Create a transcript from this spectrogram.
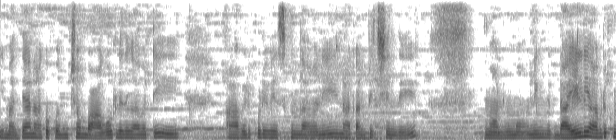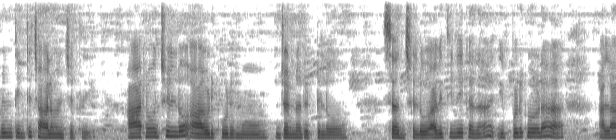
ఈ మధ్య నాకు కొంచెం బాగోట్లేదు కాబట్టి ఆవిడ కుడి వేసుకుందామని నాకు అనిపించింది. మార్నింగ్ మార్నింగ్ డైలీ ఆవిడ కుడుము తింటే చాలా మంచిది. ఆ రోజుల్లో ఆవిడ కుడుము జొన్న రొట్టెలు సజ్జలు అవి తినే కదా ఇప్పుడు కూడా అలా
